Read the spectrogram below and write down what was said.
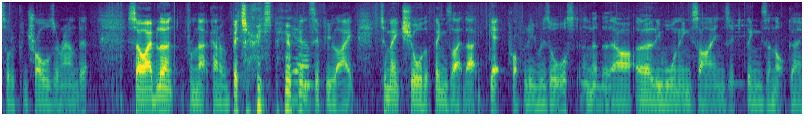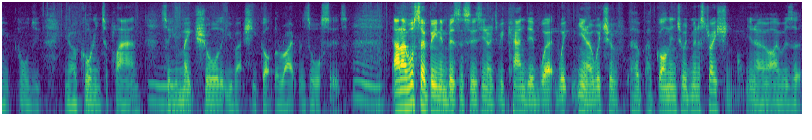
sort of controls around it. So I've learnt from that kind of bitter experience, yeah. if you like, to make sure that things like that get properly resourced and that there are early warning signs if things are not going according, you know, according to plan. Mm. So you make sure that you've actually got the right resources. Mm. And I've also been in businesses, you know, to be candid, where, you know, which have, have, have gone into administration. You know, I was at,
